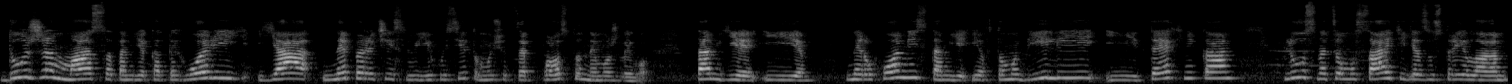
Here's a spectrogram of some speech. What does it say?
Дуже маса там є категорій. Я не перечислю їх усі, тому що це просто неможливо. Там є і нерухомість, там є і автомобілі, і техніка. Плюс на цьому сайті я зустріла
